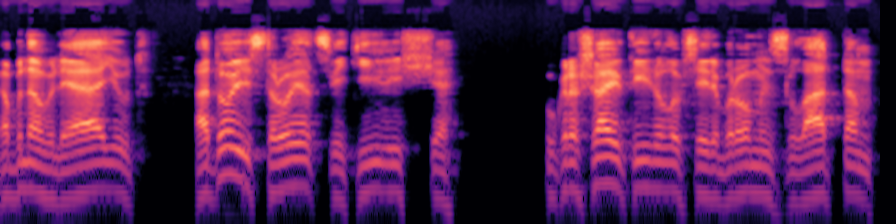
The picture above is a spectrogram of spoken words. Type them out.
обновляют, а то и строят святилища, украшают идолов серебром и златом,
